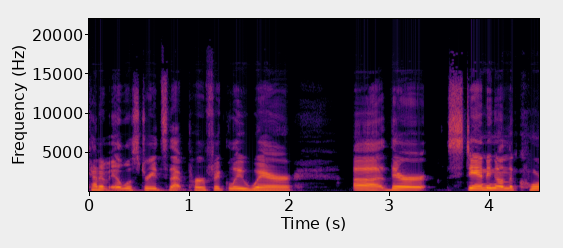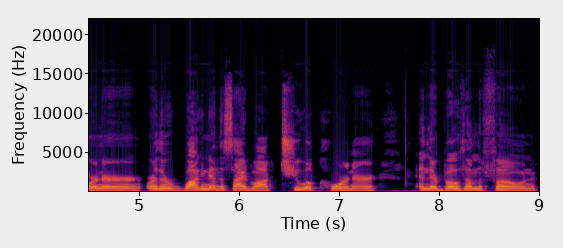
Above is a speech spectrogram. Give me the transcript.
kind of illustrates that perfectly where uh they're standing on the corner or they're walking down the sidewalk to a corner and they're both on the phone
